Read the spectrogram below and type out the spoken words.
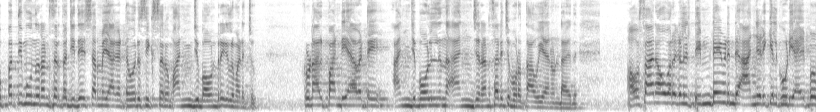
മുപ്പത്തിമൂന്ന് റൺസ് എടുത്ത ജിതേഷ് ശർമ്മയാകട്ടെ ഒരു സിക്സറും അഞ്ച് ബൗണ്ടറികളും അടിച്ചു. കൃണാൽ പാണ്ഡ്യ ആവട്ടെ അഞ്ച് ബോളിൽ നിന്ന് അഞ്ച് റൺസ് അടിച്ച് പുറത്താവുകയാണ് ഉണ്ടായത് അവസാന ഓവറുകളിൽ ടിം ഡേവിഡിന്റെ ആഞ്ഞടിക്കൽ കൂടിയായപ്പോൾ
